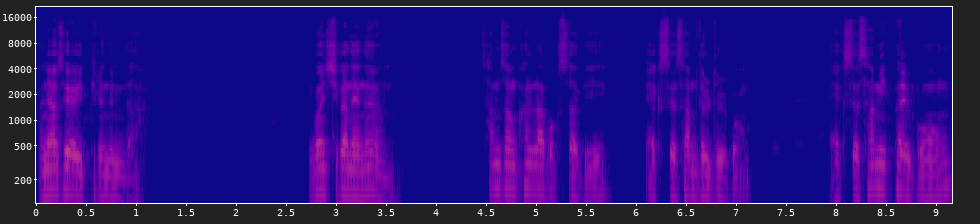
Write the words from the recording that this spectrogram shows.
안녕하세요 이피랜드입니다. 이번 시간에는 삼성 칼라 복사기 X3220 X3280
